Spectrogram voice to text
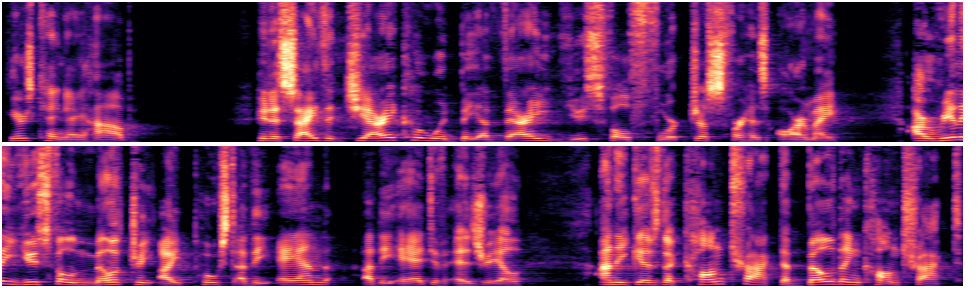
Here's King Ahab who decides that Jericho would be a very useful fortress for his army, a really useful military outpost at the end, at the edge of Israel. And he gives the contract, the building contract,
